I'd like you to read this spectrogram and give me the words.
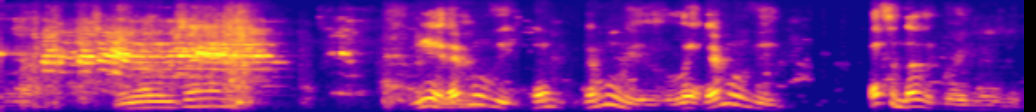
You know what I'm saying? Yeah, that movie, that, that movie is lit. That movie, that's another great movie,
